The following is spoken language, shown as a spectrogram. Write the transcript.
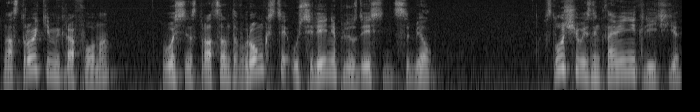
Настройки микрофона, 80% громкости, усиление плюс 10 дБ. В случае возникновения критики,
